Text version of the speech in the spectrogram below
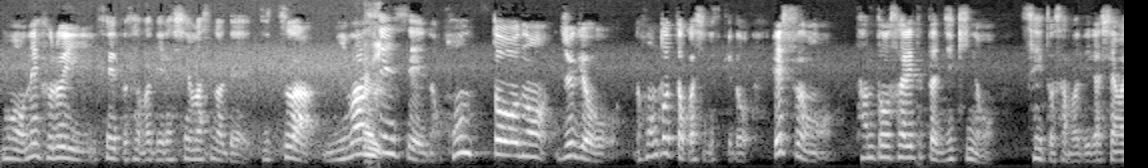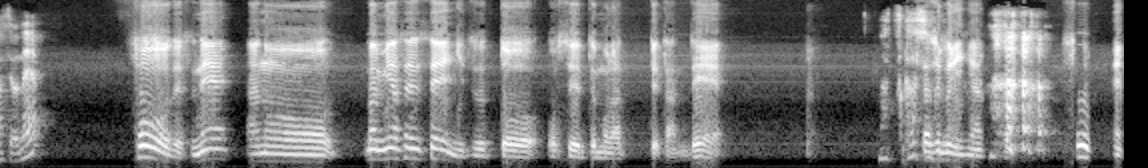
もうね古い生徒様でいらっしゃいますので実は三輪先生の本当の授業を、本当っておかしいですけどレッスンを担当されてた時期の生徒様でいらっしゃいますよね。そうですね。あのーまあ、宮先生にずっと教えてもらってたんで、懐かしい久しぶりにあの、そうですね。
